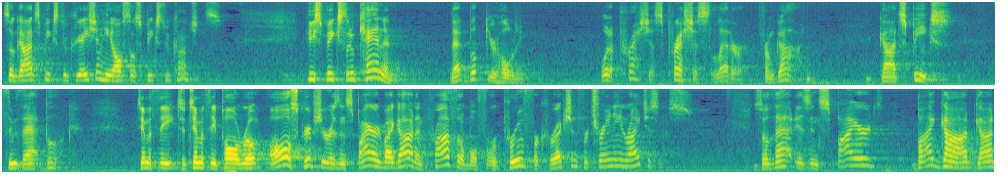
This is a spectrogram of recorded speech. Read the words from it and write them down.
So God speaks through creation, He also speaks through conscience. He speaks through canon, that book you're holding. What a precious, precious letter from God. God speaks through that book. Timothy, to Timothy, Paul wrote, All scripture is inspired by God and profitable for reproof, for correction, for training in righteousness. So that is inspired by God. God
